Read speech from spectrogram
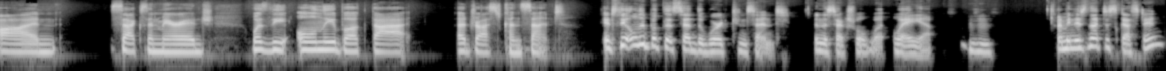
on sex and marriage was the only book that addressed consent. It's the only book that said the word consent in the sexual way yeah. Mm-hmm. i mean isn't that disgusting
